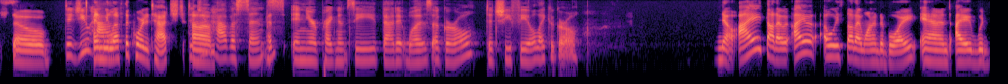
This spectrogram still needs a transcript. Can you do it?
so did you have, and we left the cord attached. Did um, you have a sense in your pregnancy that it was a girl? Did she feel like a girl? No, I thought I, I always thought I wanted a boy, and I would.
